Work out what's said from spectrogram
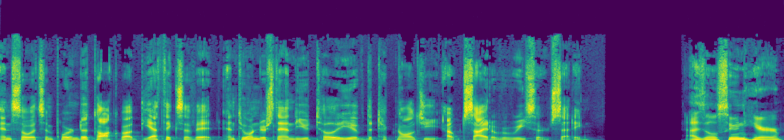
and so it's important to talk about the ethics of it and to understand the utility of the technology outside of a research setting. As you'll soon hear,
